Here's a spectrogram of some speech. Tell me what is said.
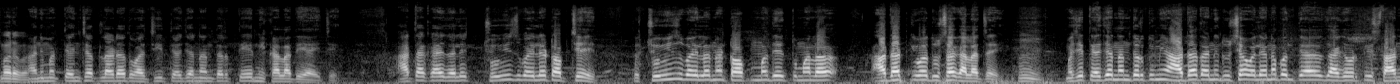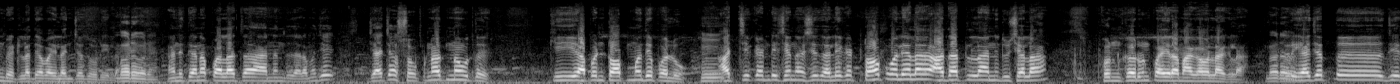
बरोबर. आणि मग त्यांच्यात लढत व्हायची त्याच्यानंतर ते निकालात यायचे. आता काय झाले चोवीस बैल टॉपचे आहेत. तर चोवीस बैलांना टॉपमध्ये तुम्हाला आदात किंवा दुसा घालायचा आहे. हम्म. म्हणजे त्याच्यानंतर तुम्ही आदात आणि दुसऱ्यावाल्यांना पण त्या जागेवरती स्थान भेटला त्या बैलांच्या जोडीला. बरोबर आहे. आणि त्यांना पलाचा आनंद झाला. म्हणजे ज्याच्या स्वप्नात नव्हतं की आपण टॉपमध्ये पलू आजची कंडिशन अशी झाली की टॉपवाल्याला आदातला आणि दुसऱ्याला फोन करून पैरा मागावा लागला. तर ह्याच्यात जे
